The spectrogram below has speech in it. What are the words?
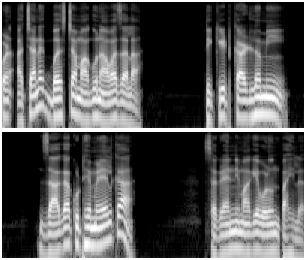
पण अचानक बसच्या मागून आवाज आला. तिकीट काढलं मी. जागा कुठे मिळेल का? सगळ्यांनी मागे वळून पाहिलं.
